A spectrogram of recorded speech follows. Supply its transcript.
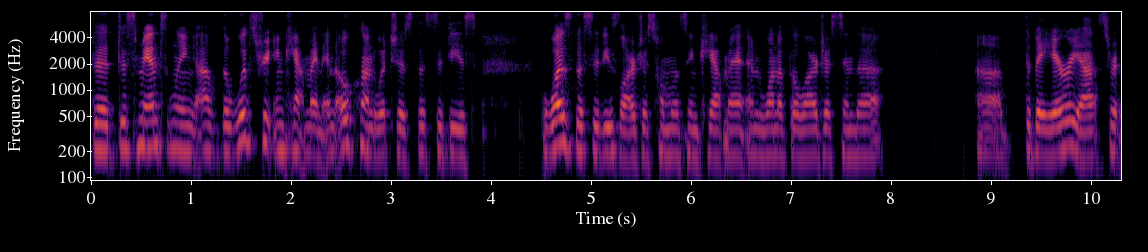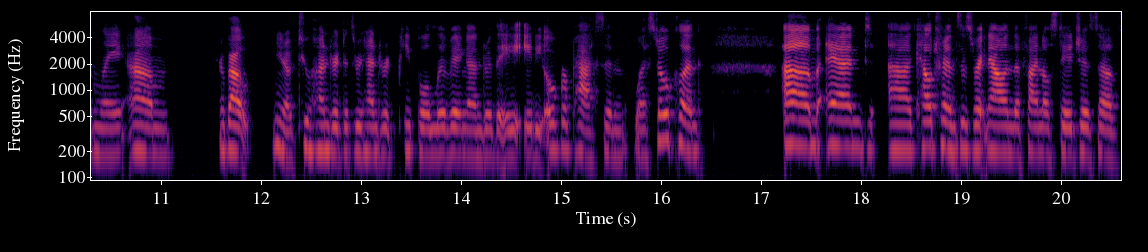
the dismantling of the wood street encampment in oakland which is the city's was the city's largest homeless encampment and one of the largest in the uh, the bay area certainly. Um about you know 200 to 300 people living under the 880 overpass in west oakland. Um and uh caltrans is right now in the final stages of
